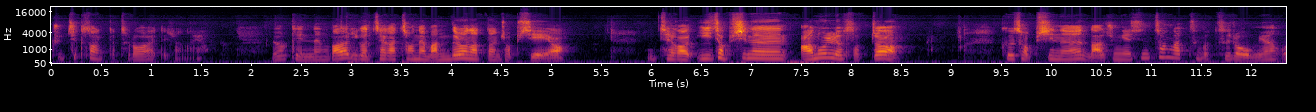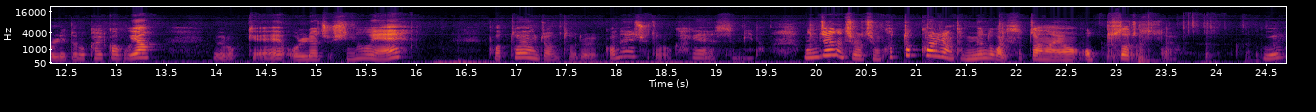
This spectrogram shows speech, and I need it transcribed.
규칙성 있게 들어와야 되잖아요. 이렇게 있는 걸 이거 제가 전에 만들어 놨던 접시예요. 제가 이 접시는 안 올렸었죠? 그 접시는 나중에 신청 같은 거 들어오면 올리도록 할 거고요. 이렇게 올려주신 후에 버터용 점토를 꺼내주도록 하겠습니다. 문제는 저 지금 커터칼이랑 단면도가 있었잖아요. 없어졌어요. 왜?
